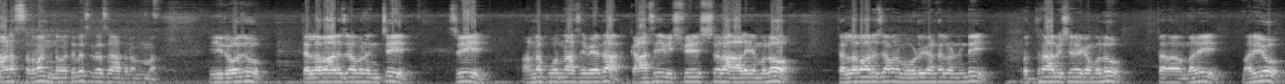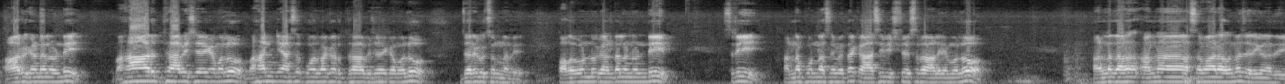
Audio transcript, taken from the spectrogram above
ఆనశ్రవన్ నోతిపసిత సాధనం. ఈరోజు తెల్లవారుజాము నుంచి శ్రీ అన్నపూర్ణ సమేత కాశీ విశ్వేశ్వర ఆలయంలో తెల్లవారుజామున మూడు గంటల నుండి రుద్రాభిషేకములు త- మరి మరియు ఆరు గంటల నుండి మహారుద్రాభిషేకములు మహాన్యాసపూర్వక రుద్రాభిషేకములు జరుగుతున్నవి పదకొండు గంటల నుండి శ్రీ అన్నపూర్ణ సమేత కాశీ విశ్వేశ్వర ఆలయంలో అన్నదా అన్న సమారాధన జరిగినది.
